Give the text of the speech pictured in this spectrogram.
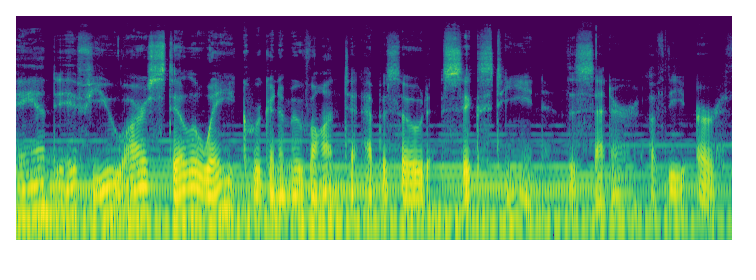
And if you are still awake, we're going to move on to episode 16 The Center of the Earth.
